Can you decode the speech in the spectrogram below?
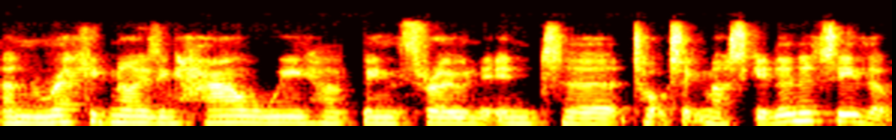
and recognizing how we have been thrown into toxic masculinity, that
